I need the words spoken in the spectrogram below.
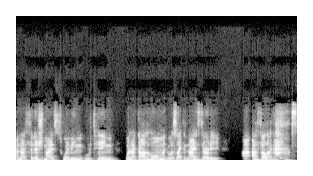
And I finished my swimming routine. When I got home, it was like 9.30. I, I felt like I, was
